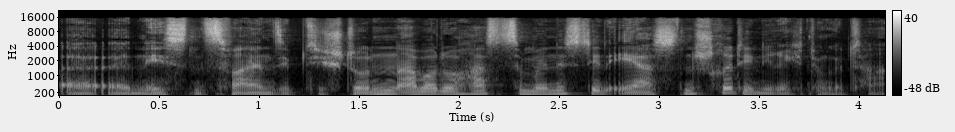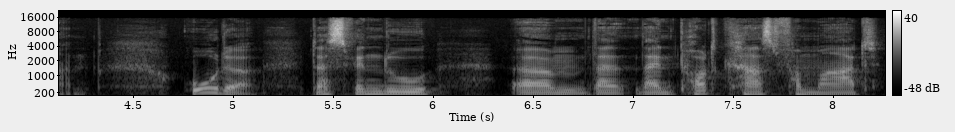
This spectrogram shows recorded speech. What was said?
äh, nächsten 72 Stunden, aber du hast zumindest den ersten Schritt in die Richtung getan. Oder dass wenn du ähm, dein, dein Podcast-Format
